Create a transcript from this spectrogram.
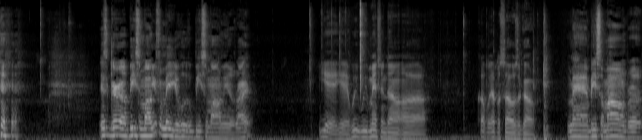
this girl B Simone, you familiar with who B Simone is, right? Yeah, yeah. We we mentioned on uh, a couple episodes ago. Man, B Simone, bro.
